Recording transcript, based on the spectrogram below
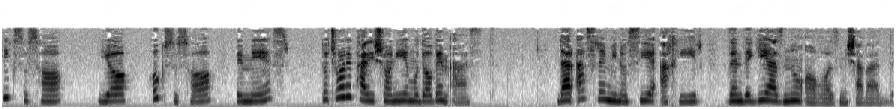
هیکسوس ها یا هوکسوس ها به مصر دچار پریشانی مداوم است در عصر مینوسی اخیر زندگی از نو آغاز می شود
